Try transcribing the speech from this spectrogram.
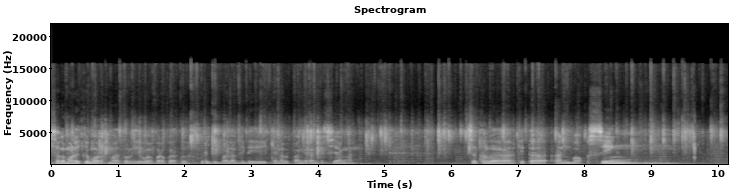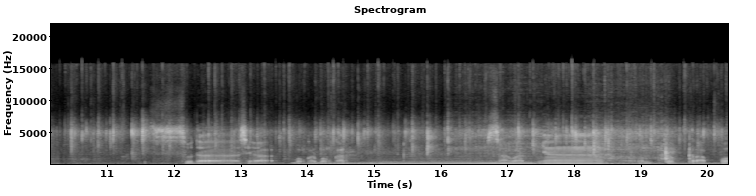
Assalamualaikum warahmatullahi wabarakatuh. Berjumpa lagi di channel Pangeran Kesiangan. Setelah kita unboxing Sudah saya bongkar-bongkar Pesawatnya Untuk trapo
